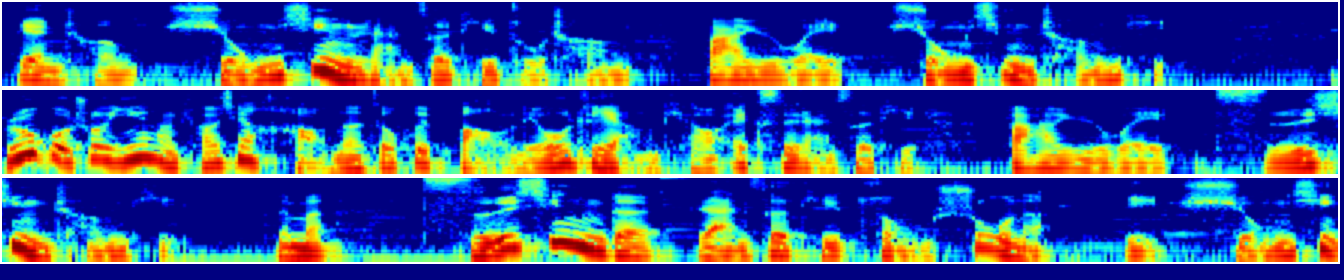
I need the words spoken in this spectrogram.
变成雄性染色体组成，发育为雄性成体。如果说营养条件好呢，则会保留两条 X 染色体，发育为雌性成体。那么雌性的染色体总数呢，比雄性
